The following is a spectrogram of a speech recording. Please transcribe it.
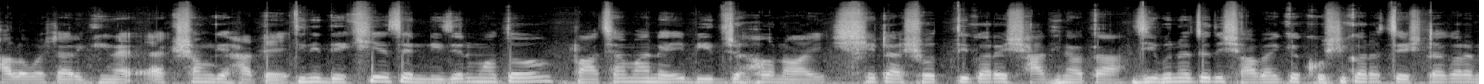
ভালোবাসা আর ঘৃণা একসঙ্গে হাঁটে। তিনি দেখিয়েছেন নিজের মতো বাঁচা মানে বিদ্রোহ নয়, সেটা সত্যিকারের স্বাধীনতা। জীবনে যদি সবাইকে খুশি করার চেষ্টা করেন,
